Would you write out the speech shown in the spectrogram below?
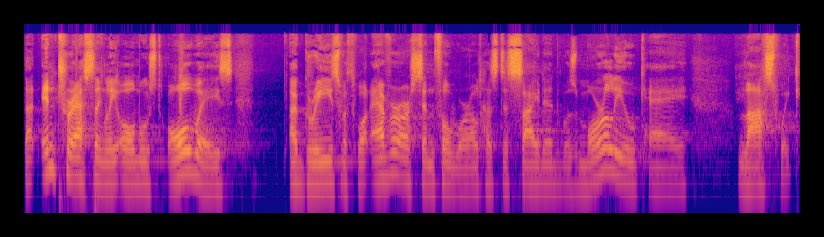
That interestingly almost always agrees with whatever our sinful world has decided was morally okay last week.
